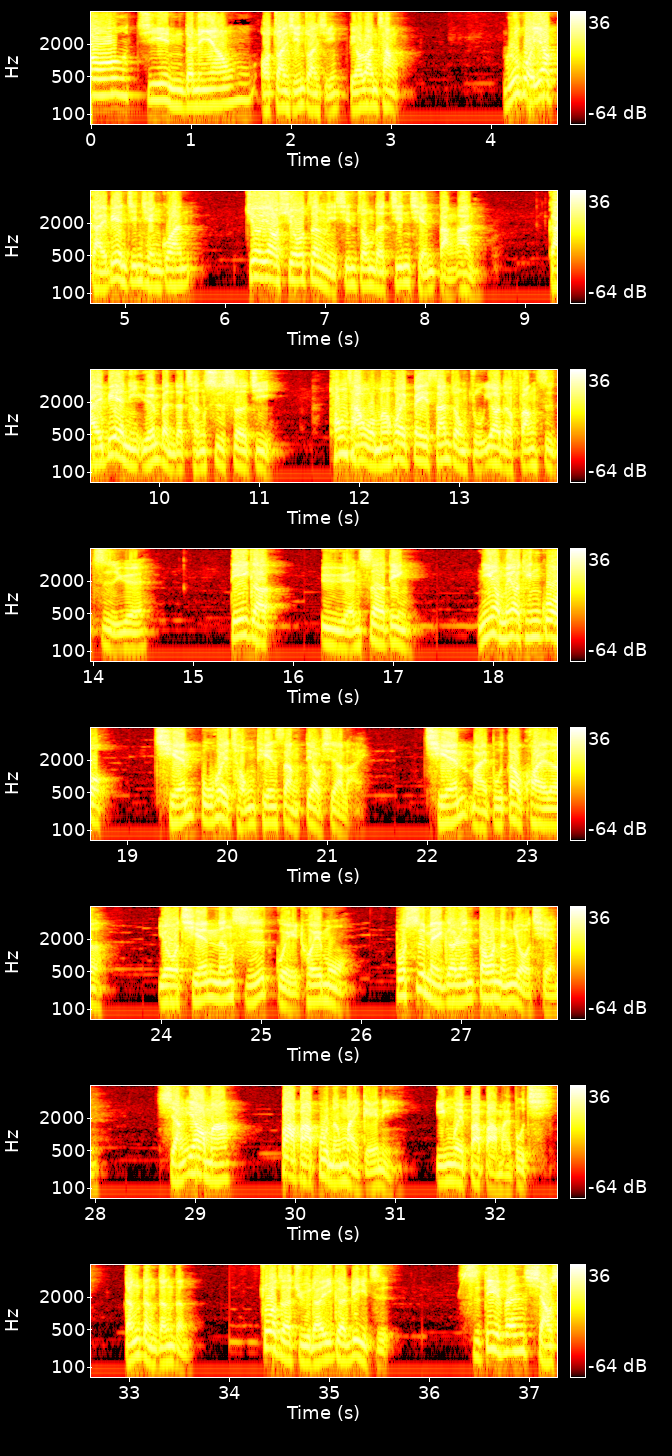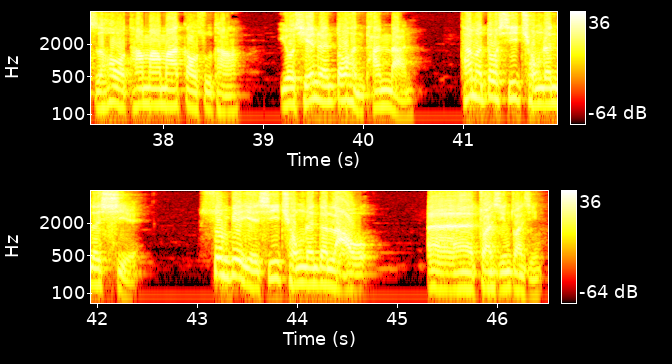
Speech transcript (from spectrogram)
禁的鸟。哦，转型转型，不要乱唱。如果要改变金钱观，就要修正你心中的金钱档案，改变你原本的城市设计。通常我们会被三种主要的方式制约。第一个，语言设定。你有没有听过“钱不会从天上掉下来”？钱买不到快乐，有钱能使鬼推磨。不是每个人都能有钱。想要吗？爸爸不能买给你，因为爸爸买不起。等等等等。作者举了一个例子：史蒂芬小时候，他妈妈告诉他，有钱人都很贪婪，他们都吸穷人的血，顺便也吸穷人的老……呃，转型转型，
